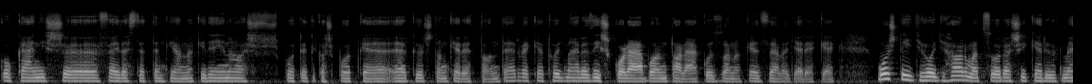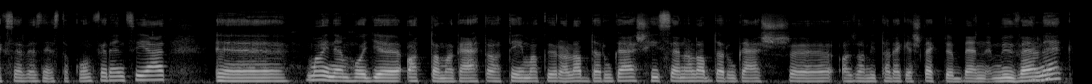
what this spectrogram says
okán is fejlesztettem ki annak idején a sportetika sport erkölcstan kerettanterveket, hogy már az iskolában találkozzanak ezzel a gyerekek. Most így, hogy harmadszorra sikerült megszervezni ezt a konferenciát, majdnem, hogy adta magát a témakör a labdarúgás, hiszen a labdarúgás az, amit a leges legtöbben művelnek,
